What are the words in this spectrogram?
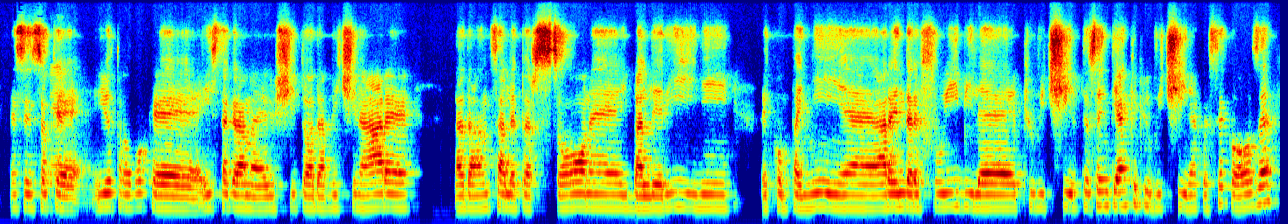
nel senso che io trovo che Instagram è riuscito ad avvicinare la danza alle persone, i ballerini, le compagnie, a rendere fruibile più vicino, ti senti anche più vicina a queste cose,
